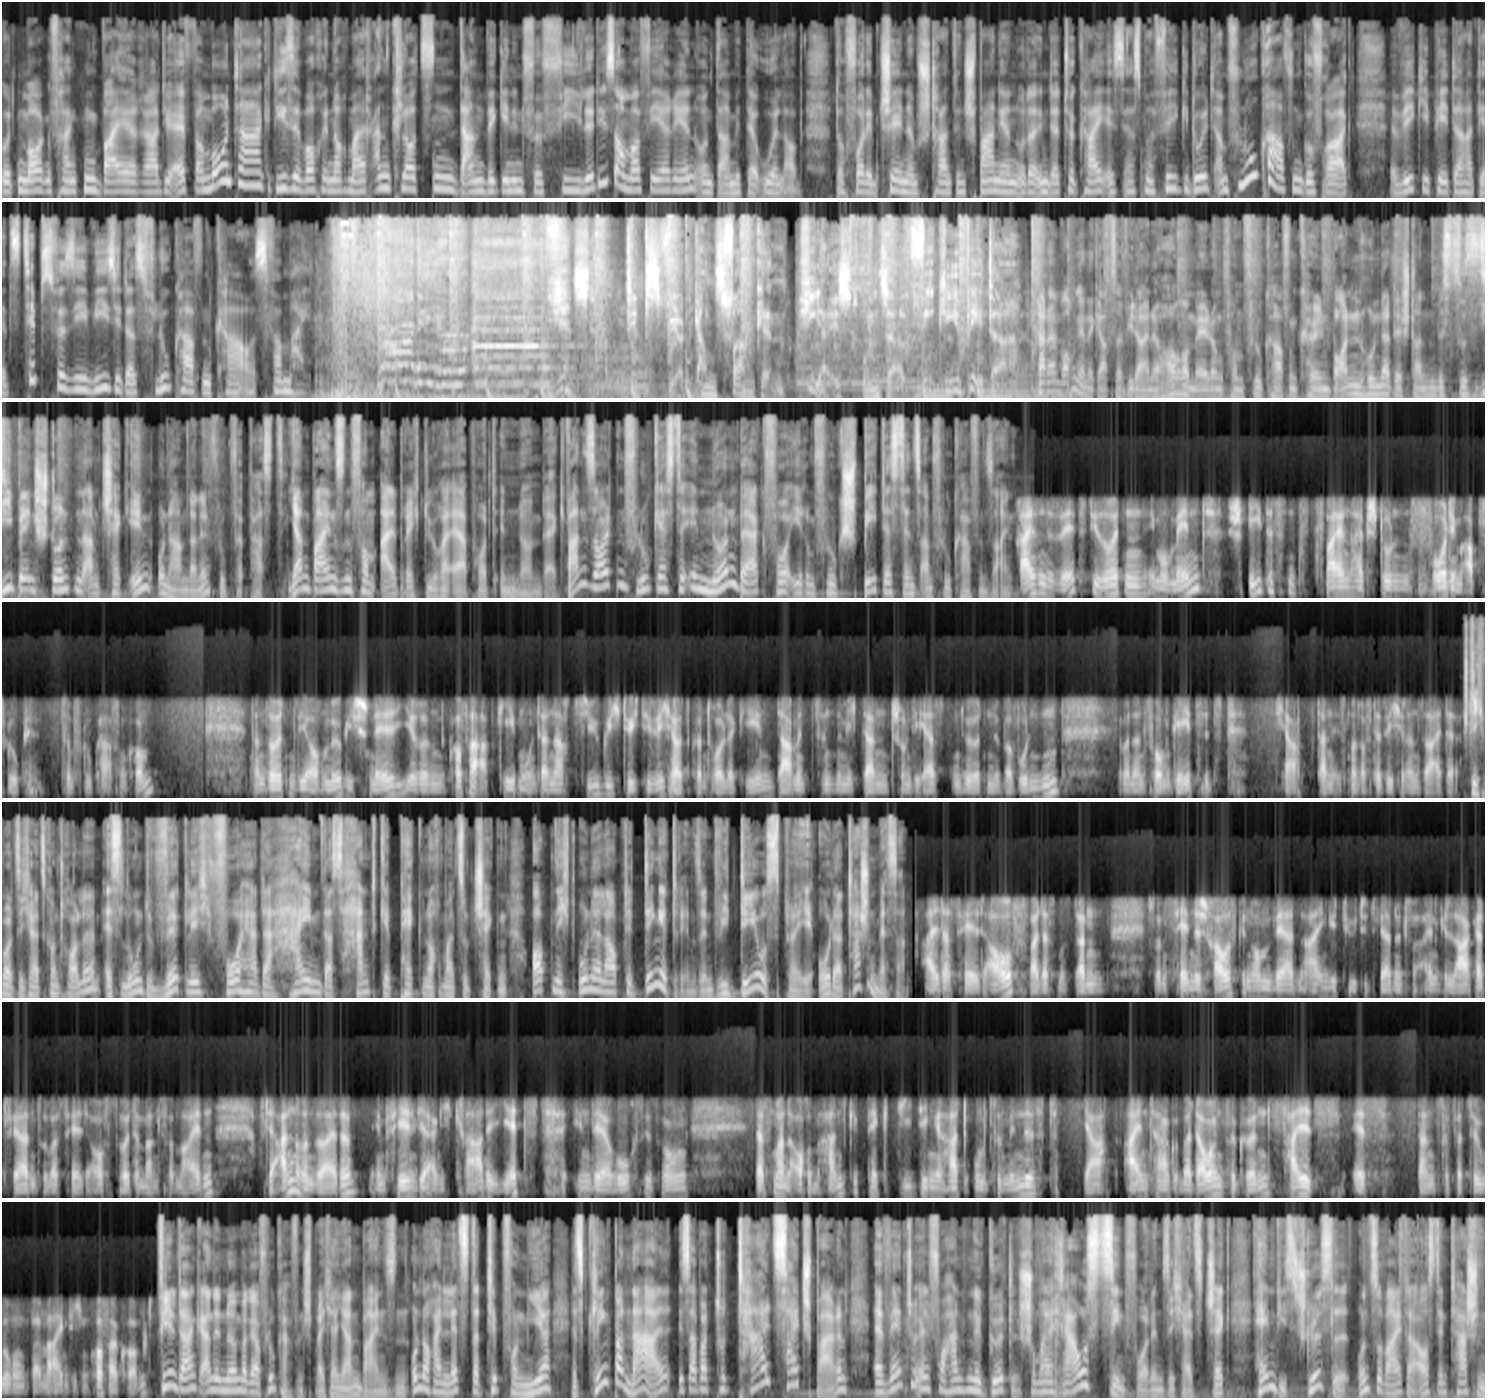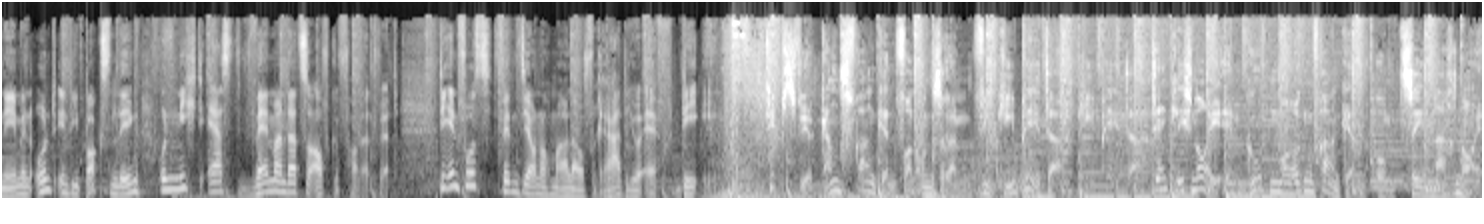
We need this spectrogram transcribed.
Guten Morgen Franken bei Radio F am Montag. Diese Woche nochmal ranklotzen, dann beginnen für viele die Sommerferien und damit der Urlaub. Doch vor dem Chillen am Strand in Spanien oder in der Türkei ist erstmal viel Geduld am Flughafen gefragt. Vicky Peter hat jetzt Tipps für Sie, wie Sie das Flughafenchaos vermeiden. Radio F. Jetzt Tipps für ganz Franken. Hier ist unser Wiki Peter. Gerade am Wochenende gab es ja wieder eine Horrormeldung vom Flughafen Köln-Bonn. Hunderte standen bis zu sieben Stunden am Check-in und haben dann den Flug verpasst. Jan Beinsen vom Albrecht-Dürer Airport in Nürnberg. Wann sollten Fluggäste in Nürnberg vor ihrem Flug spätestens am Flughafen sein? Reisende selbst, die sollten im Moment spätestens zweieinhalb Stunden vor dem Abflug zum Flughafen kommen dann sollten Sie auch möglichst schnell Ihren Koffer abgeben und danach zügig durch die Sicherheitskontrolle gehen. Damit sind nämlich dann schon die ersten Hürden überwunden. Wenn man dann vorm Gate sitzt, ja, dann ist man auf der sicheren Seite. Stichwort Sicherheitskontrolle. Es lohnt wirklich, vorher daheim das Handgepäck nochmal zu checken, ob nicht unerlaubte Dinge drin sind, wie Deospray oder Taschenmesser. All das hält auf, weil das muss dann sonst händisch rausgenommen werden, eingetütet werden und für einen gelagert werden. Sowas hält auf, sollte man vermeiden. Auf der anderen Seite empfehlen wir eigentlich gerade jetzt in der Hochsaison dass man auch im Handgepäck die Dinge hat, um zumindest ja einen Tag überdauern zu können, falls es dann zur Verzögerung beim eigentlichen Koffer kommt. Vielen Dank an den Nürnberger Flughafensprecher Jan Beinsen. Und noch ein letzter Tipp von mir. Es klingt banal, ist aber total zeitsparend. Eventuell vorhandene Gürtel schon mal rausziehen vor dem Sicherheitscheck, Handys, Schlüssel und so weiter aus den Taschen nehmen und in die Boxen legen und nicht erst, wenn man dazu aufgefordert wird. Die Infos finden Sie auch nochmal auf radiof.de. Tipps für ganz Franken von unserem Wiki Peter. Täglich neu in Guten Morgen Franken um 10 nach 9.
